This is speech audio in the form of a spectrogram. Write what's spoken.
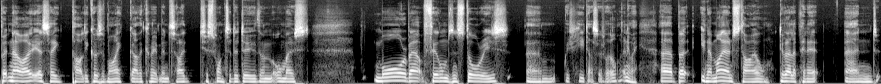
but no, I, I say partly because of my other commitments, I just wanted to do them almost more about films and stories um, which he does as well. Anyway, uh, but you know, my own style, developing it, and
